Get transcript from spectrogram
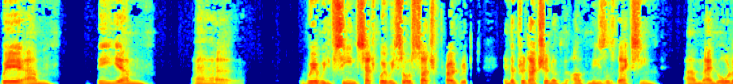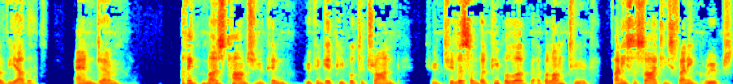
where um, the um, uh, where we've seen such where we saw such progress in the production of, of measles vaccine um, and all of the other. And um, I think most times you can you can get people to try and to to listen, but people are, belong to funny societies, funny groups.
